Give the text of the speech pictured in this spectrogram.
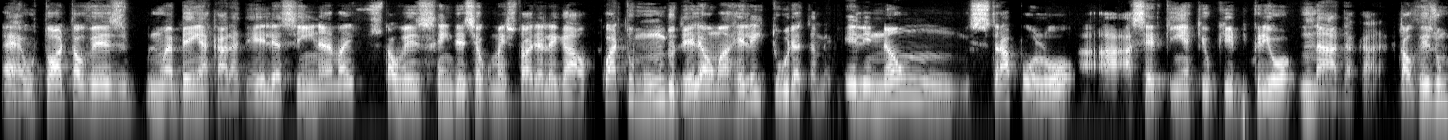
É, o Thor talvez não é bem a cara dele, assim, né? Mas talvez rendesse alguma história legal. O quarto mundo dele é uma releitura também. Ele não extrapolou a, a cerquinha que o Kirby criou. Nada, cara. Talvez um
